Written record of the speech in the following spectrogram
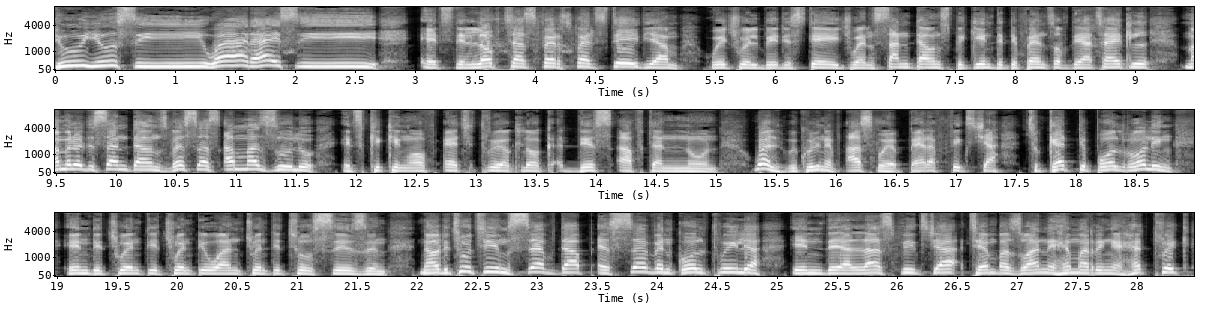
Do you see what I see? It's the Loftus Versfeld Stadium, which will be the stage when Sundowns begin the defense of their title. Mamelodi Sundowns versus Amazulu. It's kicking off at 3 o'clock this afternoon. Well, we couldn't have asked for a better fixture to get the ball rolling in the 2021-22 season. Now, the two teams served up a seven-goal thriller in their last fixture. Themba Zwane hammering a hat-trick.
